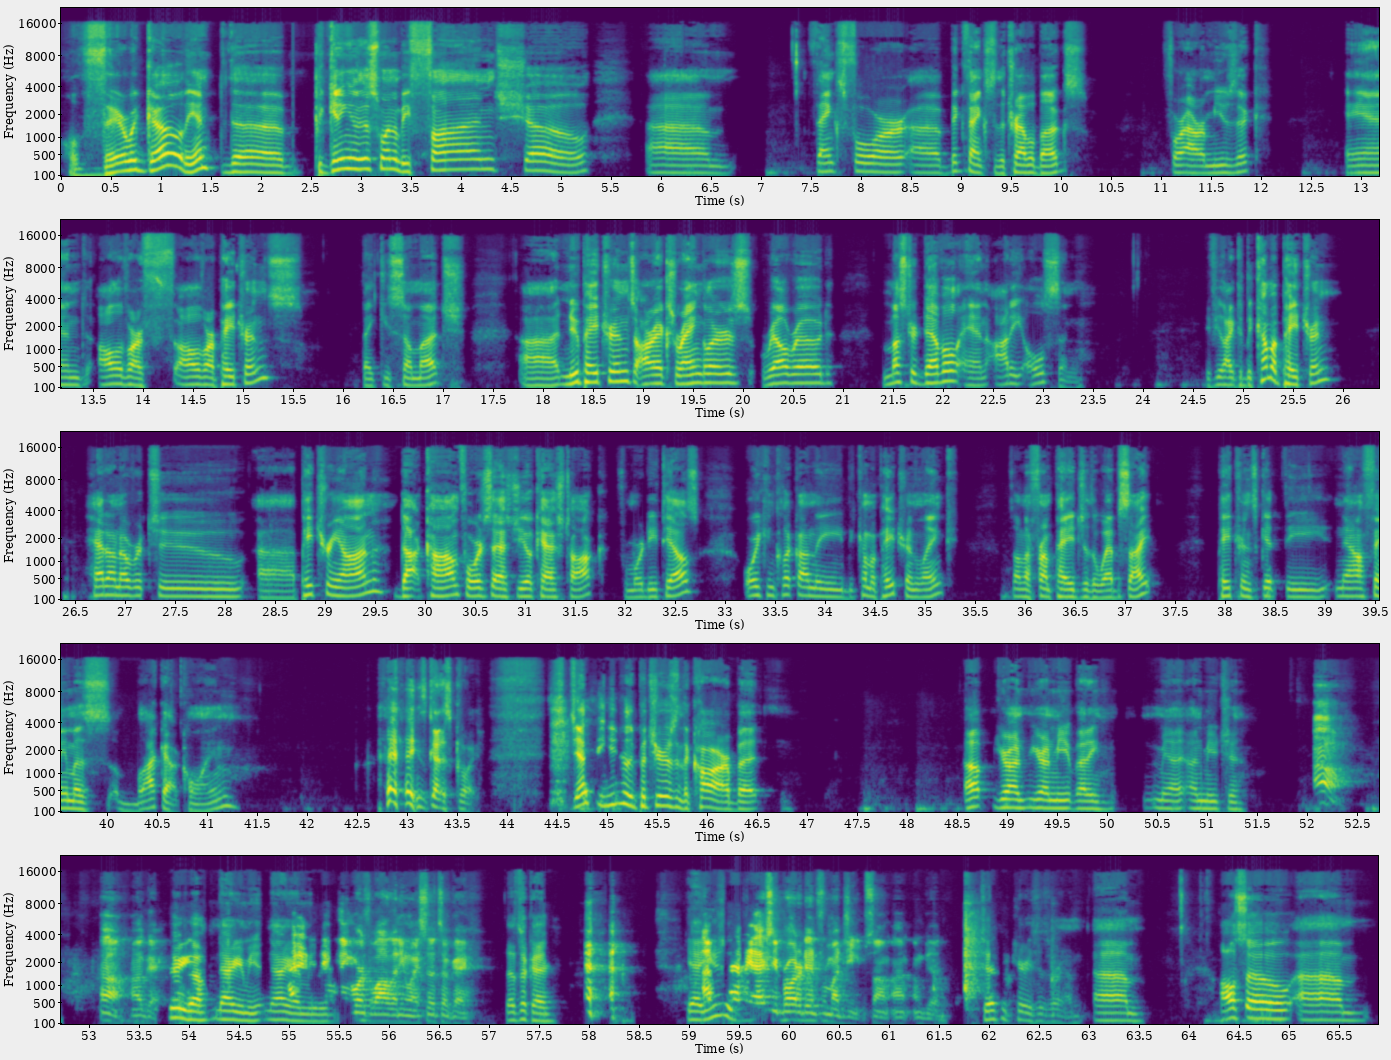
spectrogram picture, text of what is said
Well, there we go. The the beginning of this one will be fun show. Um, thanks for uh, big thanks to the Travel Bugs for our music and all of our all of our patrons. Thank you so much. Uh, new patrons: RX Wranglers, Railroad, Mustard Devil, and Audie Olson. If you'd like to become a patron, head on over to uh, patreon.com forward slash geocache talk for more details, or you can click on the become a patron link. It's on the front page of the website. Patrons get the now famous blackout coin. He's got his coin. Jesse usually puts yours in the car, but oh, you're on you're on mute, buddy. Let me unmute you. Oh, oh, okay. There you go. Now you're mute. Now you're I unmuted. worthwhile anyway, so it's okay. That's okay. Yeah, I'm usually I actually brought it in for my Jeep, so I'm, I'm, I'm good. Jesse carries his around. Um, also, um,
